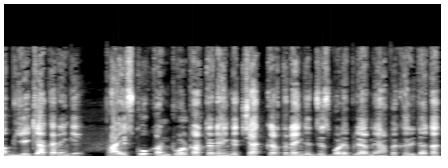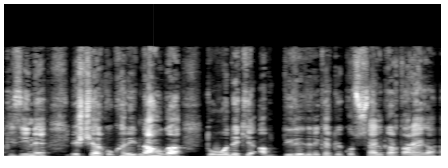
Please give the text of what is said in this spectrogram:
अब ये क्या करेंगे? प्राइस को कंट्रोल करते रहेंगे चेक करते रहेंगे, जिस बड़े प्लेयर ने यहाँ पे खरीदा था, किसी ने इस शेयर को खरीदना होगा तो वो देखिए, अब धीरे धीरे करके कुछ सेल करता रहेगा।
